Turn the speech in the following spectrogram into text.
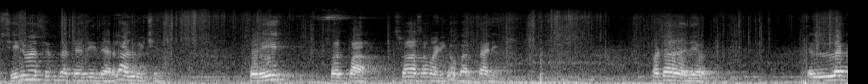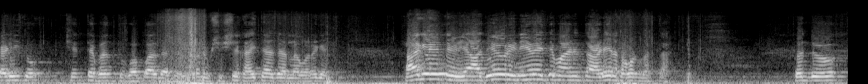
ಶ್ರೀನಿವಾಸರಿಂದ ತಂದಿದ್ದಾರಲ್ಲ ಅದು ವಿಷಯ. ಸರಿ, ಸ್ವಲ್ಪ ವಿಶ್ವಾಸ ಮಾಡಿಕೊ, ಬರ್ತಾನೆ. ಪಟಾದ ದೇವರು, ಎಲ್ಲ ಕಳೀತು, ಚಿಂತೆ ಬಂತು ಗೋಪಾಲದಾಸ ನಮ್ಮ ಶಿಷ್ಯ ಕಾಯ್ತಾ ಇದ್ದಾರಲ್ಲ ಹೊರಗೆ. ಹಾಗೆ ಅಂತೇಳಿ, ಆ ದೇವರಿಗೆ ನೈವೇದ್ಯ ಮಾಡಿದಂಥ ಅಡೇನ ತೊಗೊಂಡು ಬರ್ತಾ. ಬಂದು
